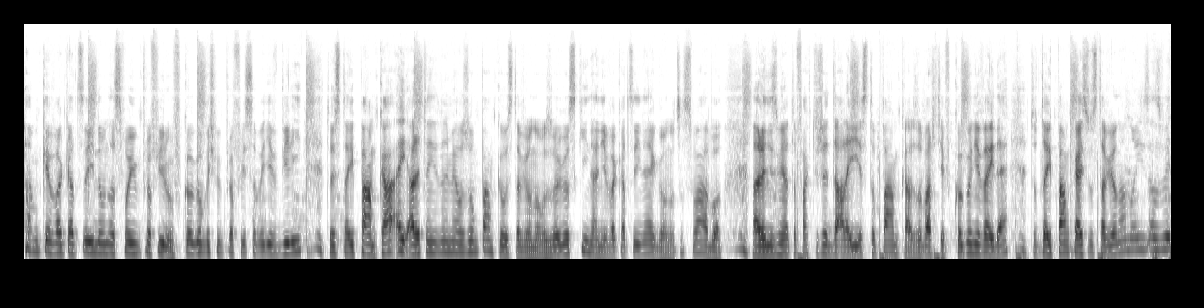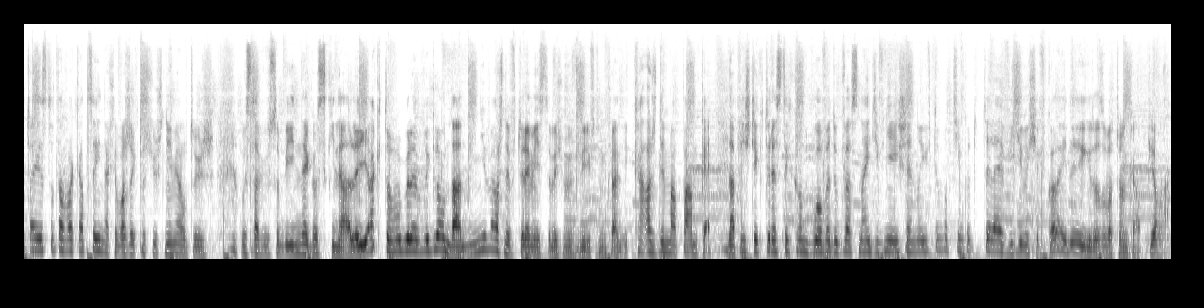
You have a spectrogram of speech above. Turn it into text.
pamkę wakacyjną na swoim profilu. W kogo byśmy profil sobie nie wbili, to jest tutaj pamka. Ej, ale ten jeden miał złą pamkę ustawioną, złego skina, nie wakacyjnego, no to słabo. Ale nie zmienia to faktu, że dalej jest to pamka. Zobaczcie, w kogo nie wejdę, tutaj pamka jest ustawiona, no i zazwyczaj jest to ta wakacyjna, chyba że ktoś już nie miał, to już ustawił sobie innego skina, ale jak to w ogóle wygląda? Nieważne, w które miejsce byśmy wbili w tym klanie, każdy ma pamkę. Napiszcie, które z tych kont było według was najdziwniejsze, no i w tym odcinku to tyle. Widzimy się w kolejnych, do zobaczonka, piona.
